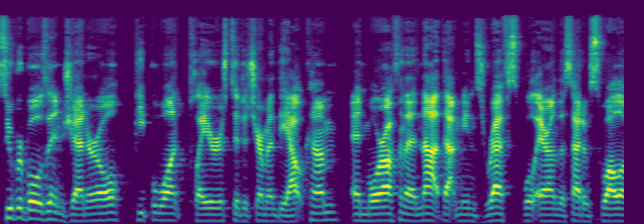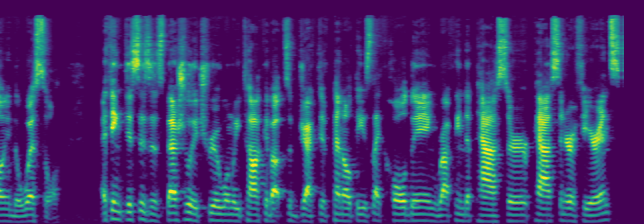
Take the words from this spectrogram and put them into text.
Super Bowls in general, people want players to determine the outcome. And more often than not, that means refs will err on the side of swallowing the whistle. I think this is especially true when we talk about subjective penalties like holding, roughing the passer, pass interference.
